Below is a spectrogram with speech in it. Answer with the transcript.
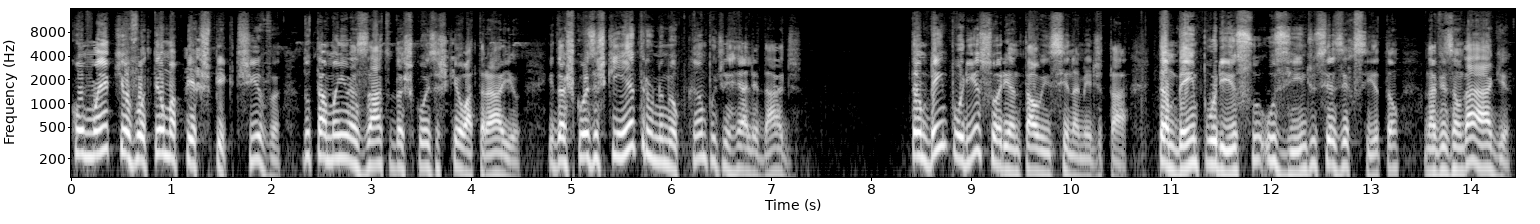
como é que eu vou ter uma perspectiva do tamanho exato das coisas que eu atraio e das coisas que entram no meu campo de realidade? Também por isso o oriental ensina a meditar. Também por isso os índios se exercitam na visão da águia.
